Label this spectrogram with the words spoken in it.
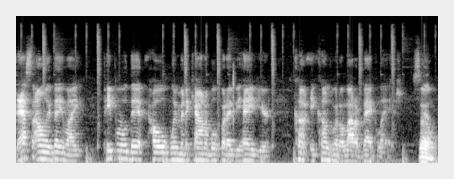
that's the only thing. Like people that hold women accountable for their behavior, come, it comes with a lot of backlash. So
